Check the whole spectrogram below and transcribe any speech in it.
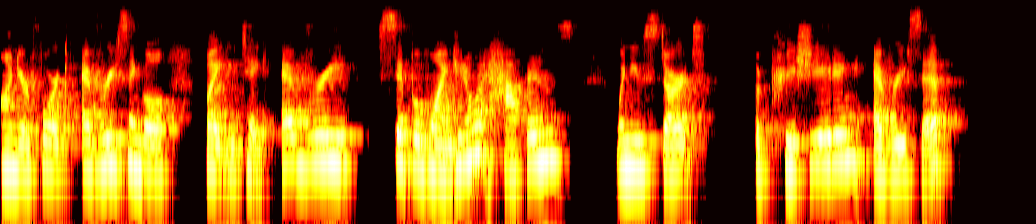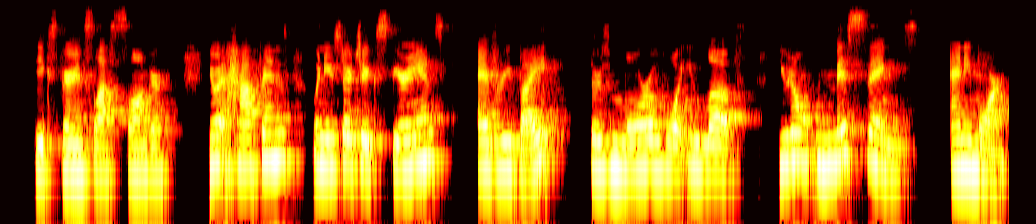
on your fork every single bite you take, every sip of wine. Do you know what happens when you start appreciating every sip? The experience lasts longer. You know what happens when you start to experience every bite? There's more of what you love. You don't miss things anymore.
